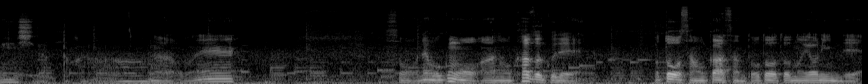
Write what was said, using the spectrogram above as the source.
うん、年始だったかな。なるほどね。そうね。僕もあの家族でお父さんお母さんと弟の4人で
